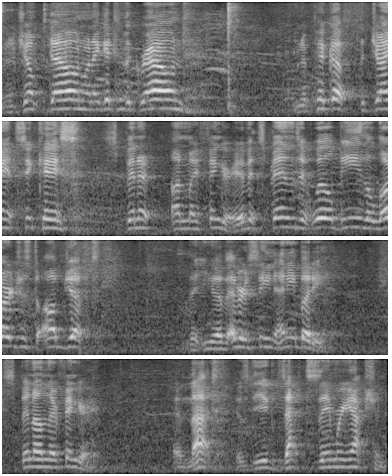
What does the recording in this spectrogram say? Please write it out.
gonna jump down when I get to the ground. I'm gonna pick up the giant suitcase, spin it on my finger. If it spins, it will be the largest object that you have ever seen anybody spin on their finger. And that is the exact same reaction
